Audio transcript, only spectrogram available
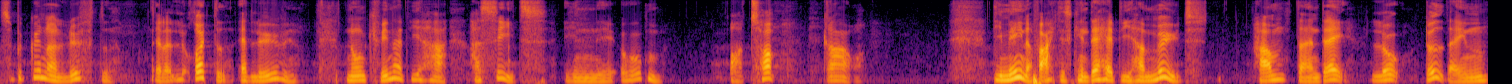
Så begynder løftet, eller rygtet at løbe. Nogle kvinder de har, har set en øh, åben og tom grav. De mener faktisk endda, at de har mødt ham, der en dag lå død derinde.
